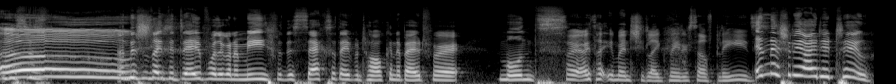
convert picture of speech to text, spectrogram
And this is- Oh, and this is like the day before they're going to meet for the sex that they've been talking about for months. Sorry, I thought you meant she like made herself bleed. Initially, I did too.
